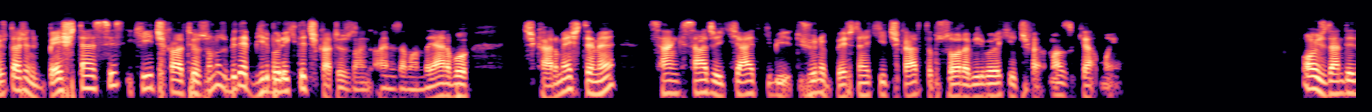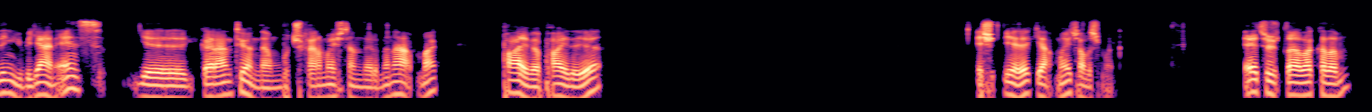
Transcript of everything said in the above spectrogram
çocuklar şimdi 5'ten siz 2'yi çıkartıyorsunuz. Bir de 1 bölü 2 de aynı, aynı zamanda. Yani bu çıkarma işlemi sanki sadece 2'ye ait gibi düşünüp 5'ten 2'yi çıkartıp sonra 1 bölü 2'yi çıkartmazlık yapmayın. O yüzden dediğim gibi yani en e, garanti yönden bu çıkarma işlemlerinde ne yapmak? Pay ve paydayı eşitleyerek yapmaya çalışmak. Evet çocuklar bakalım.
